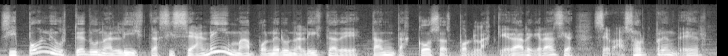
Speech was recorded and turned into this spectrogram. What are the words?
Si pone usted una lista, si se anima a poner una lista de tantas cosas por las que dar gracias, se va a sorprender.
